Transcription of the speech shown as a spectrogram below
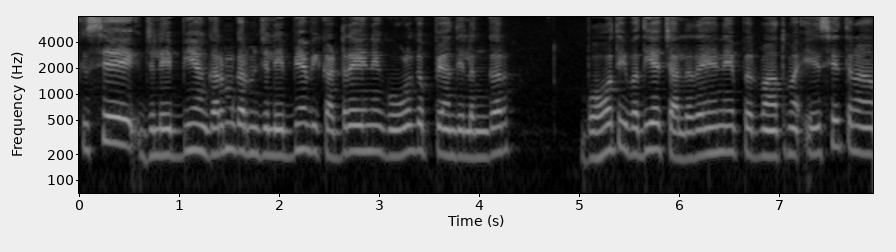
ਕਿਸੇ ਜਲੇਬੀਆਂ, ਗਰਮ-ਗਰਮ ਜਲੇਬੀਆਂ ਵੀ ਕੱਢ ਰਹੇ ਨੇ, ਗੋਲ ਗੱਪਿਆਂ ਦੇ ਲੰਗਰ। ਬਹੁਤ ਹੀ ਵਧੀਆ ਚੱਲ ਰਹੇ ਨੇ ਪਰਮਾਤਮਾ ਇਸੇ ਤਰ੍ਹਾਂ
